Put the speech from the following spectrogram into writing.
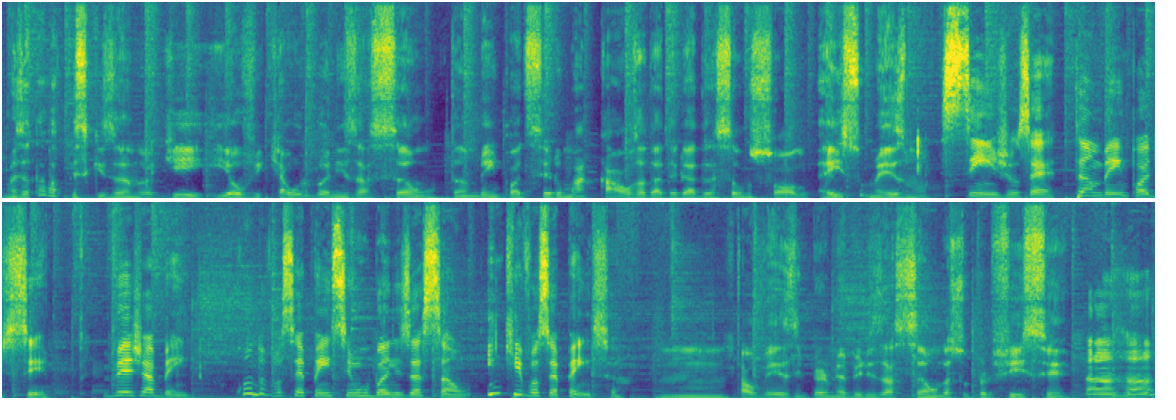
mas eu tava pesquisando aqui e eu vi que a urbanização também pode ser uma causa da degradação do solo. É isso mesmo? Sim, José, também pode ser. Veja bem, quando você pensa em urbanização, em que você pensa? Hum, talvez impermeabilização da superfície? Aham. Uhum.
